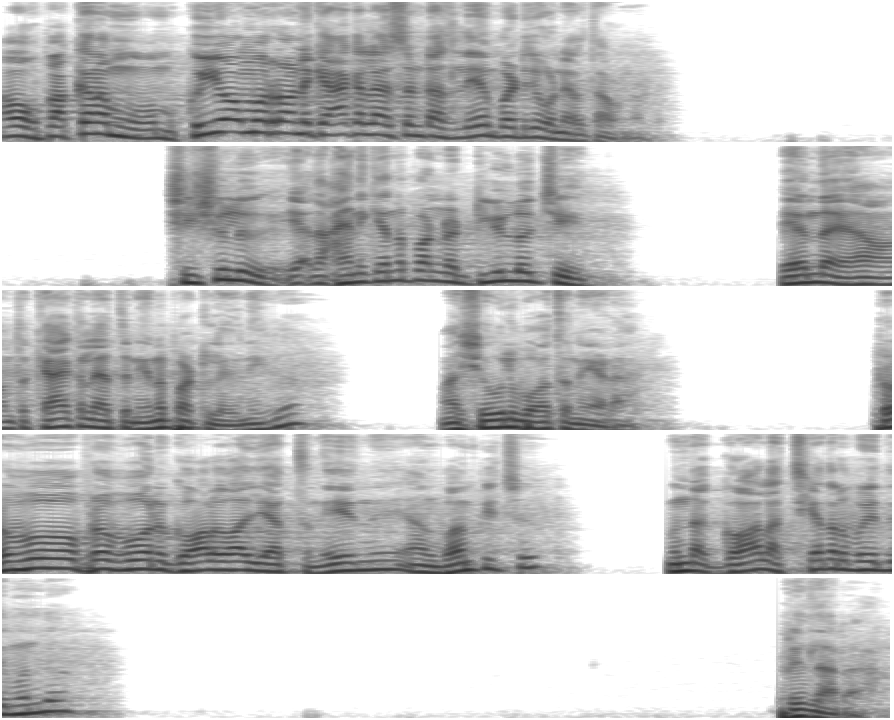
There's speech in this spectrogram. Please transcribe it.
ఒక పక్కన ము- కుయ్యో అని కేకలేస్తుంటే అసలు ఏం పట్టించుకొని వెళ్తా ఉన్నాడు శిష్యులు ఆయనకి వినపడిన టీళ్ళు వచ్చి ఏందయ్యా అంత కేకలేస్తాను వినపట్లేదు నీకు? మా శివులు పోతున్నాయడా? ప్రభు ప్రభు అని గోల చేస్తుంది. ఏంది? అని పంపించు. ముందు ఆ గోల చీదరపోయేది ముందు? ప్రియులారా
